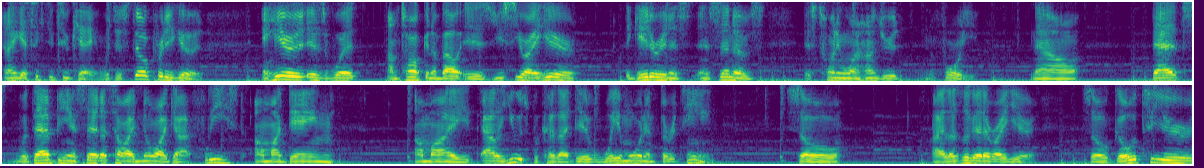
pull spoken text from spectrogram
And I get 62k, which is still pretty good. And here is what I'm talking about is you see right here, the Gatorade incentives is 2140 now that's with that being said that's how i know i got fleeced on my dang on my alley oops because i did way more than 13 so all right let's look at it right here so go to your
